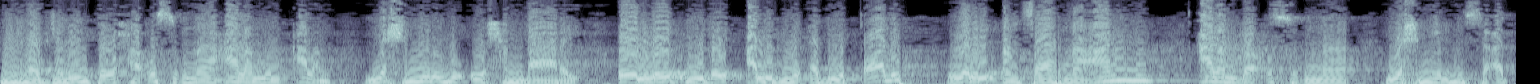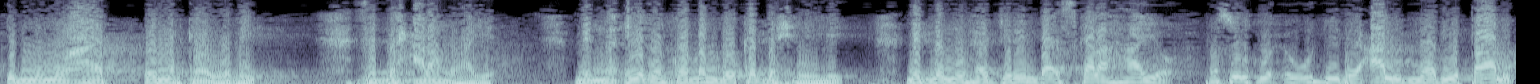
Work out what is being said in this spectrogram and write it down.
Muhaajiriinta waxaa u sugnaa calamun calan yaxmiluhu uu xambaaray oo loo dhiibay cali bni abi taalib walilansaarna calamun calan baa u sugnaa yaxmiluhu sacad ibni mucaad oo markaa waday. Saddex calan waaye. Midna ciidankoo dhan buu ka dhaxeeyey midna muhaajiriin baa iska lahaayo rasuulku wuxuu u dhiibay cali bni abi taalib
